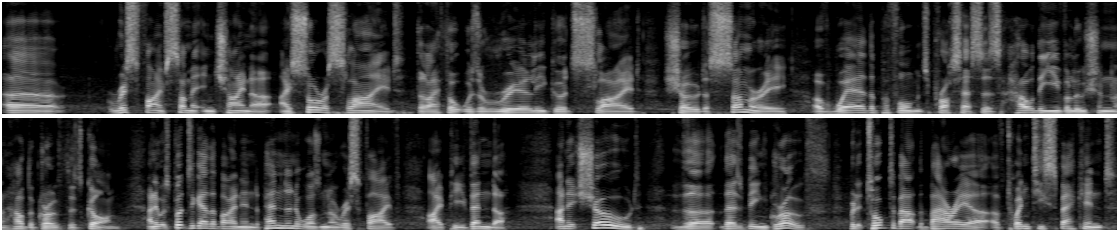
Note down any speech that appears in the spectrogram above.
uh, RISC-V Summit in China, I saw a slide that I thought was a really good slide, showed a summary of where the performance processors, how the evolution and how the growth has gone. And it was put together by an independent, it wasn't a RISC-V IP vendor. And it showed that there's been growth, but it talked about the barrier of 20 spec int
